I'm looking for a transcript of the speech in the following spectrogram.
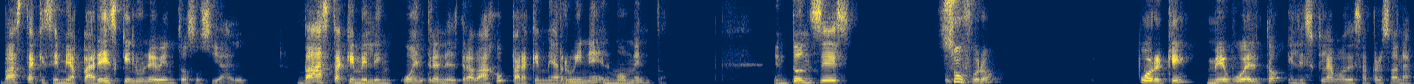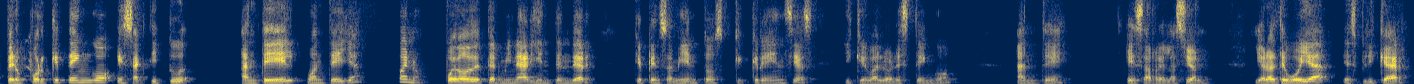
basta que se me aparezca en un evento social, basta que me le encuentre en el trabajo para que me arruine el momento. Entonces, sufro porque me he vuelto el esclavo de esa persona. Pero ¿por qué tengo esa actitud ante él o ante ella? Bueno, puedo determinar y entender qué pensamientos, qué creencias y qué valores tengo ante esa relación. Y ahora te voy a explicar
